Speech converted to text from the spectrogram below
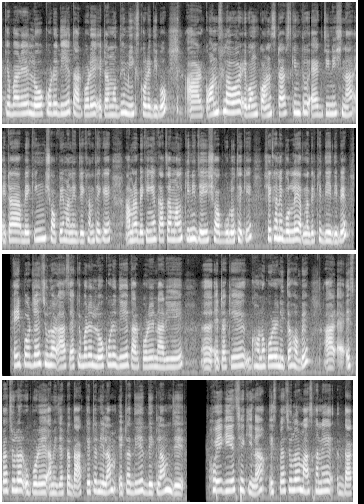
একেবারে লো করে দিয়ে তারপরে এটার মধ্যে মিক্স করে দিব। আর কর্নফ্লাওয়ার এবং কর্নস্টার্স কিন্তু এক জিনিস না, এটা বেকিং শপে মানে যেখান থেকে আমরা বেকিংয়ের কাঁচামাল কিনি, যেই শপগুলো থেকে, সেখানে বললেই আপনাদেরকে দিয়ে দিবে। এই পর্যায়ে চুলার আঁচ একেবারে লো করে দিয়ে তারপরে নাড়িয়ে এটাকে ঘন করে নিতে হবে। আর স্প্যাচুলার উপরে আমি যে একটা দাগ কেটে নিলাম, এটা দিয়ে দেখলাম যে হয়ে গিয়েছে কি না স্প্যাচুলার মাঝখানে দাগ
